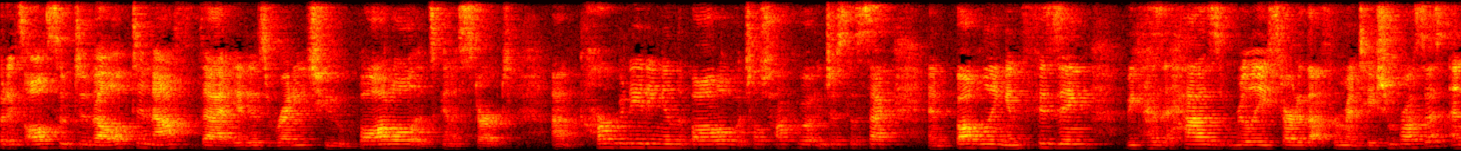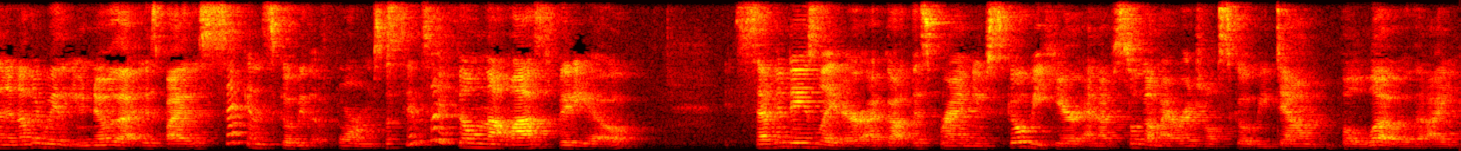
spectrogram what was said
but it's also developed enough that it is ready to bottle. It's gonna start um, carbonating in the bottle, which I'll talk about in just a sec, and bubbling and fizzing because it has really started that fermentation process. And another way that you know that is by the second SCOBY that forms. So since I filmed that last video, Seven days later, I've got this brand new SCOBY here, and I've still got my original SCOBY down below that I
